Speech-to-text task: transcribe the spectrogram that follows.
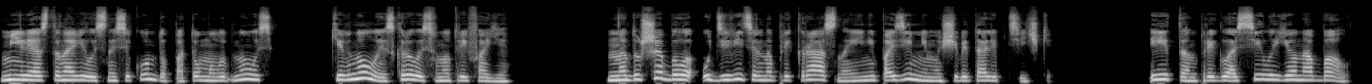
Милли остановилась на секунду, потом улыбнулась, кивнула и скрылась внутри фойе. На душе было удивительно прекрасно, и не по-зимнему щебетали птички. Итан пригласил ее на бал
